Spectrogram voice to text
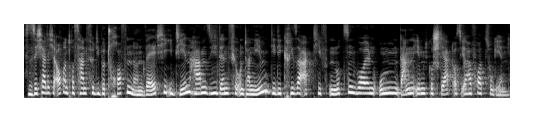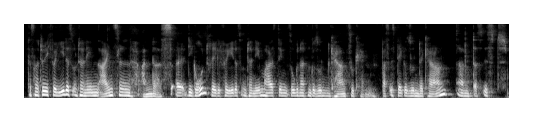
Sicherlich auch interessant für die Betroffenen. Welche Ideen haben Sie denn für Unternehmen, die die Krise aktiv nutzen wollen, um dann eben gestärkt aus ihr hervorzugehen? Das ist natürlich für jedes Unternehmen einzeln anders. Äh, die Grundregel für jedes Unternehmen heißt, den sogenannten gesunden Kern zu kennen. Was ist der gesunde Kern? Ähm, das ist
